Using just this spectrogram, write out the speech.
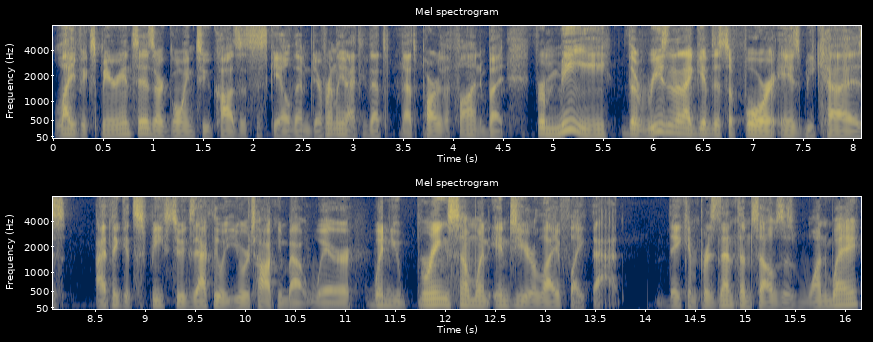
life experiences are going to cause us to scale them differently. And I think that's that's part of the fun. But for me, the reason that I give this a four is because I think it speaks to exactly what you were talking about, where when you bring someone into your life like that, they can present themselves as one way,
